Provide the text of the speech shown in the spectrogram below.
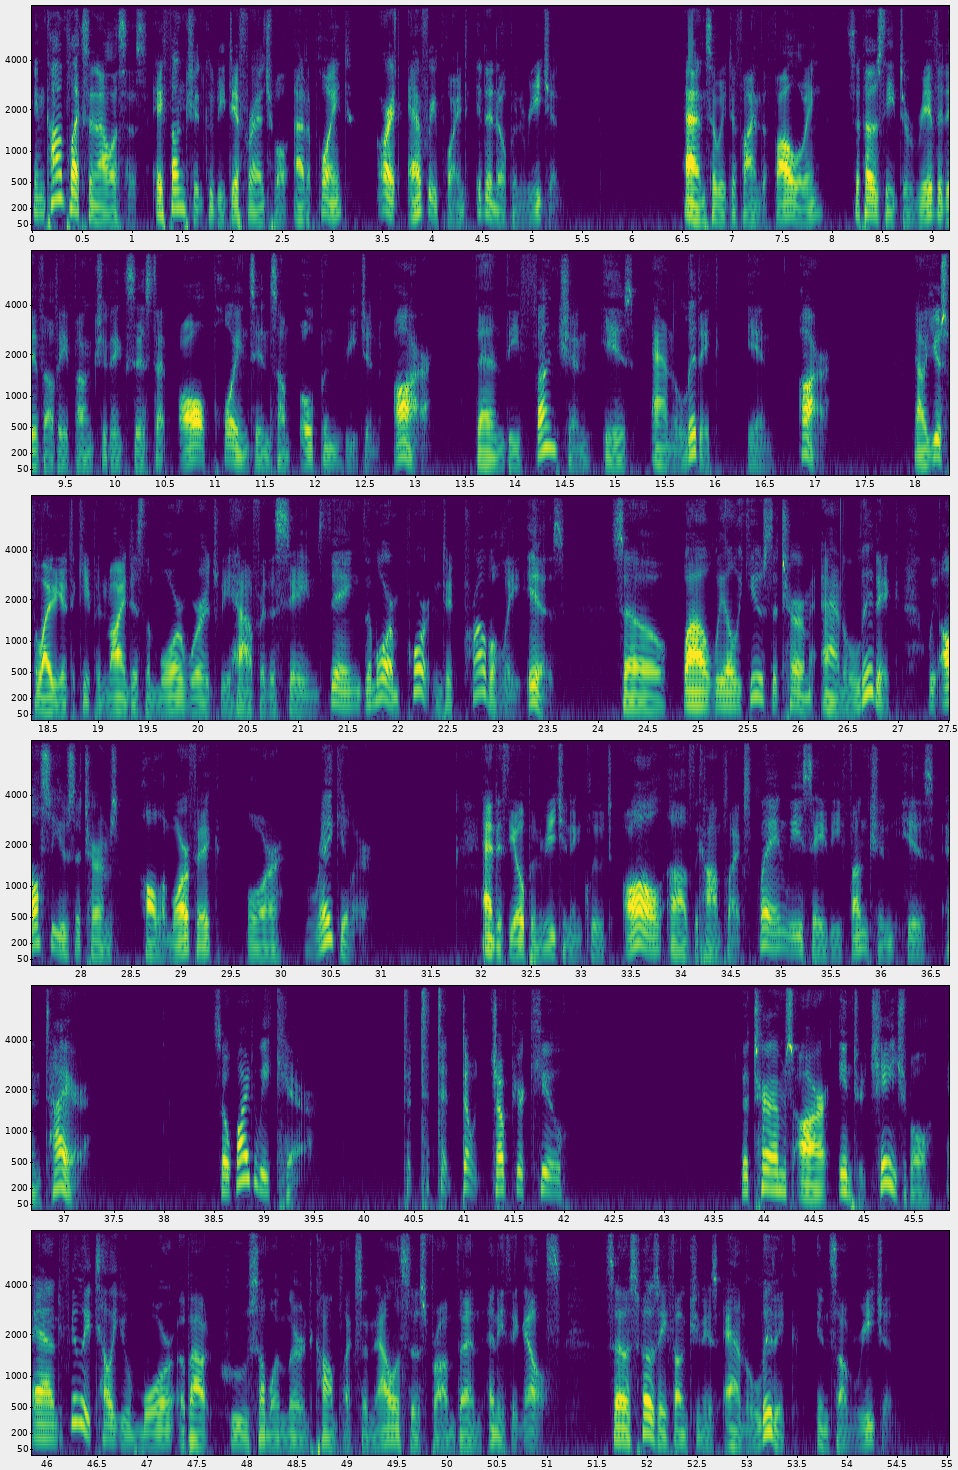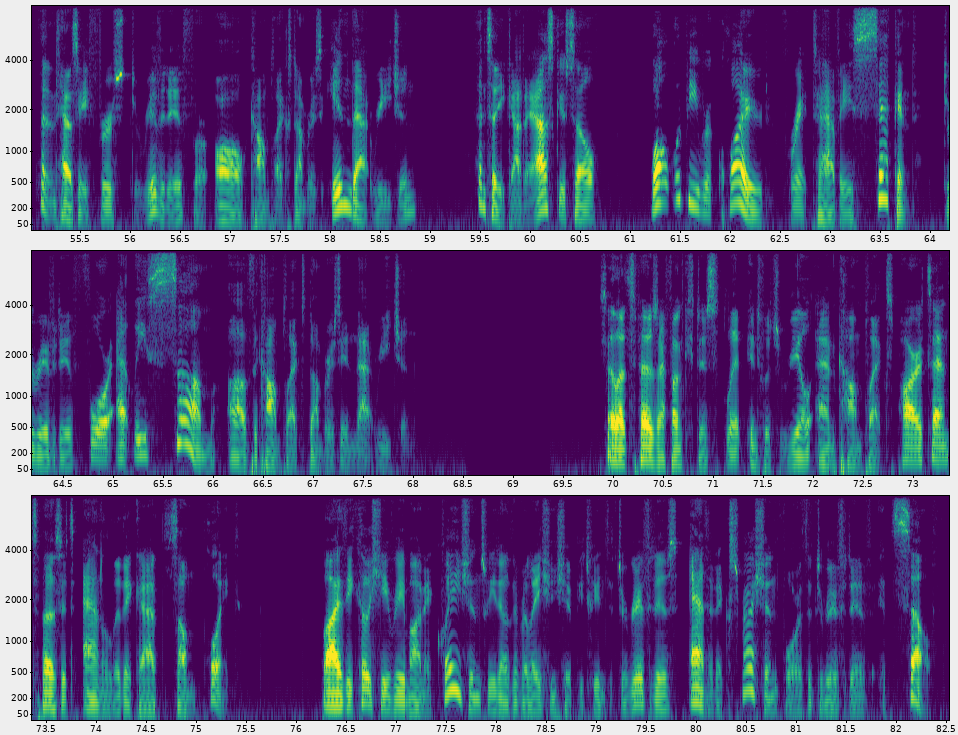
In complex analysis, a function could be differentiable at a point or at every point in an open region. And so we define the following. Suppose the derivative of a function exists at all points in some open region R. Then the function is analytic in R. Now, a useful idea to keep in mind is the more words we have for the same thing, the more important it probably is. So while we'll use the term analytic, we also use the terms holomorphic or regular. And if the open region includes all of the complex plane, we say the function is entire. So why do we care? Don't jump your cue. The terms are interchangeable and really tell you more about who someone learned complex analysis from than anything else. So suppose a function is analytic in some region. Then it has a first derivative for all complex numbers in that region. And so you got to ask yourself, what would be required for it to have a second derivative for at least some of the complex numbers in that region? So let's suppose our function is split into its real and complex parts, and suppose it's analytic at some point. By the Cauchy-Riemann equations, we know the relationship between the derivatives and an expression for the derivative itself.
